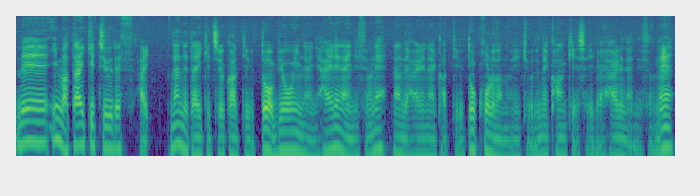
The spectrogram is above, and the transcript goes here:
で、今待機中です。はい。なんで待機中かっていうと、病院内に入れないんですよね。なんで入れないかっていうと、コロナの影響でね、関係者以外入れないんですよね。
